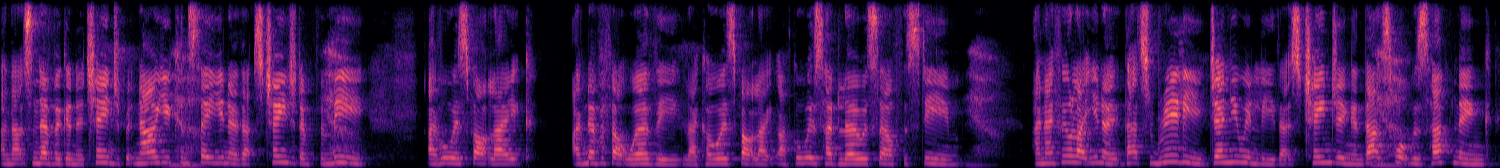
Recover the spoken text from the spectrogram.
and that's never going to change. But now you can say, you know, that's changed. And for Yeah. me, I've always felt like I've never felt worthy. Like I always felt like I've always had lower self esteem. Yeah. And I feel like, you know, that's really genuinely that's changing. And that's Yeah. what was happening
